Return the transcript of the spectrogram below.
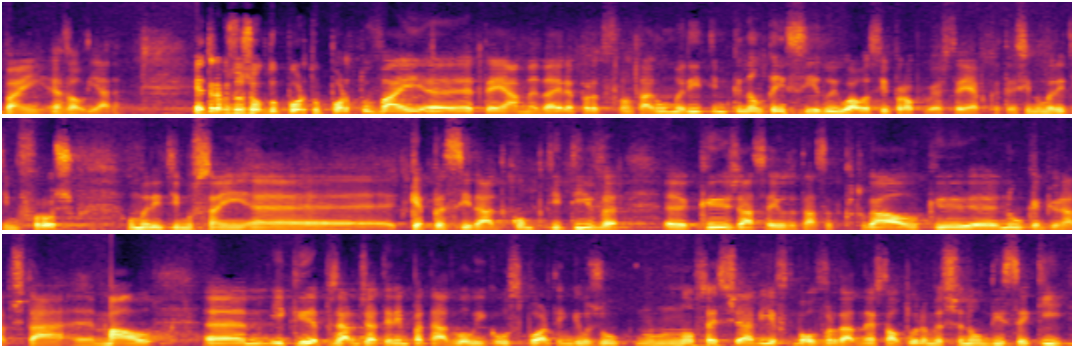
bem avaliada. Entramos no jogo do Porto. O Porto vai uh, até à Madeira para defrontar um Marítimo que não tem sido igual a si próprio esta época. Tem sido um Marítimo frouxo, um Marítimo sem uh, capacidade competitiva, uh, que já saiu da Taça de Portugal, que no campeonato está mal um, e que, apesar de já ter empatado ali com o Sporting, eu julgo, não, não sei se já havia futebol de verdade nesta altura, mas se não disse aqui,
